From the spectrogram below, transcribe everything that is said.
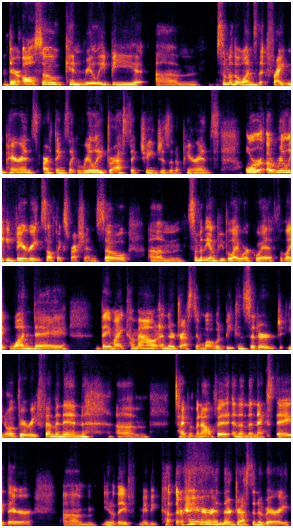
there also can really be um, some of the ones that frighten parents are things like really drastic changes in appearance or a really varied self-expression. So um, some of the young people i work with like one day they might come out and they're dressed in what would be considered you know a very feminine um, type of an outfit. And then the mm-hmm. next day they're um, you know they've maybe cut their hair and they're dressed in a very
